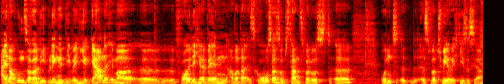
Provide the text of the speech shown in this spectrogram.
einer unserer Lieblinge, die wir hier gerne immer äh, freudig erwähnen, aber da ist großer Substanzverlust äh, und äh, es wird schwierig dieses Jahr.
